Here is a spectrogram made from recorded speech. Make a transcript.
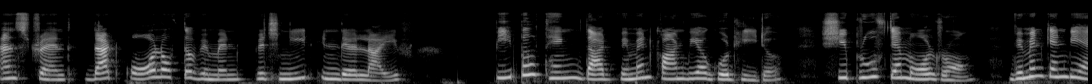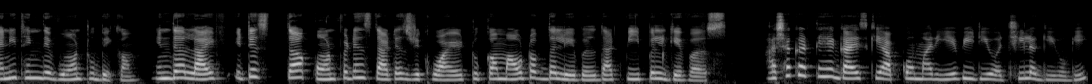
and strength that all of the women which need in their life. People think that women can't be a good leader. She proved them all wrong. Women can be anything they want to become. In their life, it is the confidence that is required to come out of the label that people give us. आशा करते हैं गाइस कि आपको हमारी ये वीडियो अच्छी लगी होगी।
